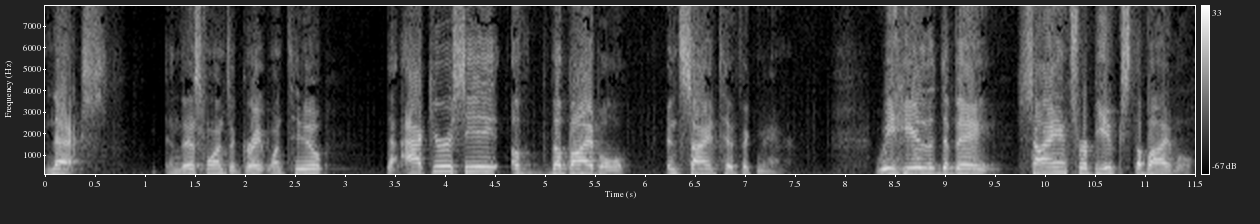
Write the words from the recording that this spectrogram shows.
Next, and this one's a great one too the accuracy of the Bible in scientific manner. We hear the debate science rebukes the Bible.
